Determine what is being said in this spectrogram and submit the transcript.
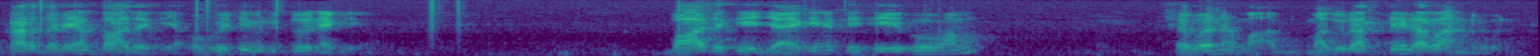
කරදරයක් බාධකයක්. ඔහුට විරුද්ධව නැගෙනවා. බාධකේ ජයගෙන කෙසේ හෝ මම ශ්‍රවණ මధుරත්වයේ ලබන්න ඕනේ.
